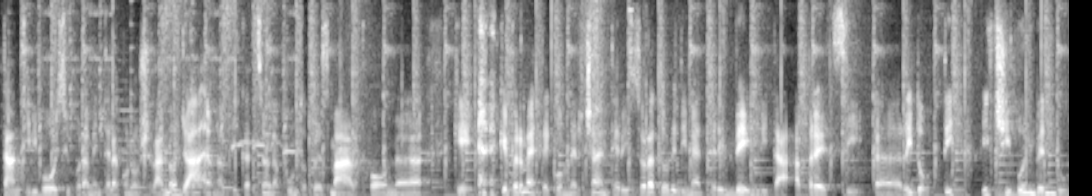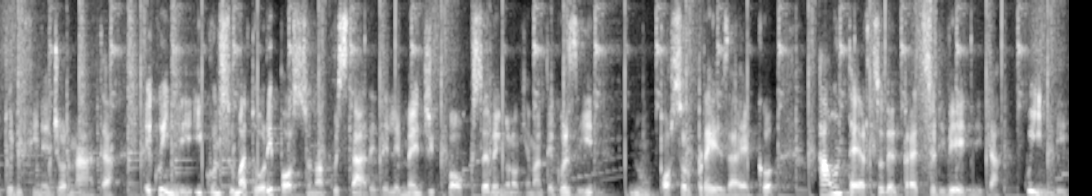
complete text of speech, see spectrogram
Tanti di voi sicuramente la conosceranno già, è un'applicazione appunto per smartphone eh, che, che, permette ai commercianti e ai ristoratori di mettere in vendita a prezzi eh, ridotti il cibo invenduto di fine giornata e quindi i consumatori possono acquistare delle magic box, vengono chiamate così, un po' sorpresa ecco, a un terzo del prezzo di vendita. Quindi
